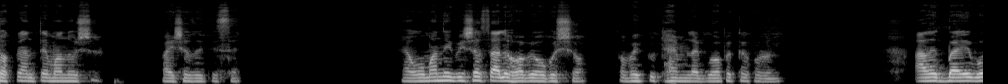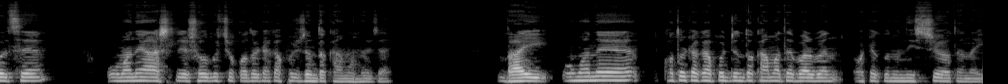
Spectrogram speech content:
চক্রান্তে মানুষ পয়সা যাইতেছে হ্যাঁ ওমানে ভিসা চালু হবে অবশ্য, তবে একটু টাইম লাগবে, অপেক্ষা করুন। আরেক ভাই বলছে ওমানে আসলে সর্বোচ্চ কত টাকা পর্যন্ত কামান হয়ে যায়? ভাই, ওমানে কত টাকা পর্যন্ত কামাতে পারবেন ওটা কোনো নিশ্চয়তা নাই।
